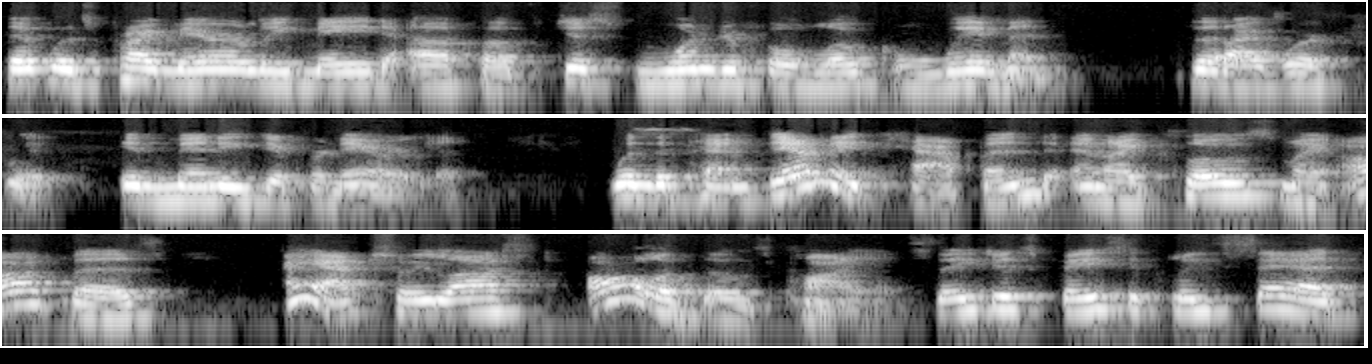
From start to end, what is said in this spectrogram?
that was primarily made up of just wonderful local women that I worked with in many different areas. When the pandemic happened and I closed my office, I actually lost all of those clients. They just basically said,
